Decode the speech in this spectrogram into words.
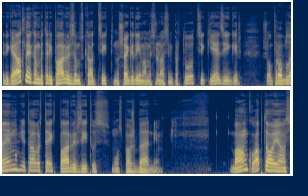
ne tikai atliekam, bet arī pārvirzam uz kādu citu. Nu, šai gadījumā mēs runāsim par to, cik jēdzīgi ir šo problēmu, ja tā var teikt, pārvirzīt uz mūsu pašu bērniem. Banku aptaujās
